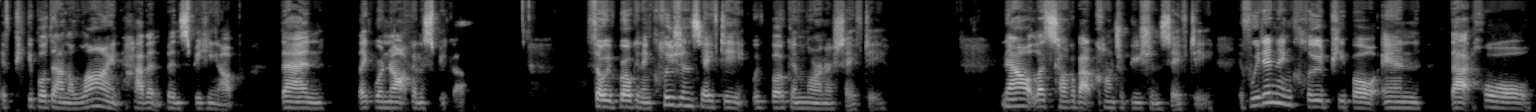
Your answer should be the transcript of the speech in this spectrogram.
if people down the line haven't been speaking up, then like we're not going to speak up. So we've broken inclusion safety, we've broken learner safety. Now let's talk about contribution safety. If we didn't include people in that whole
